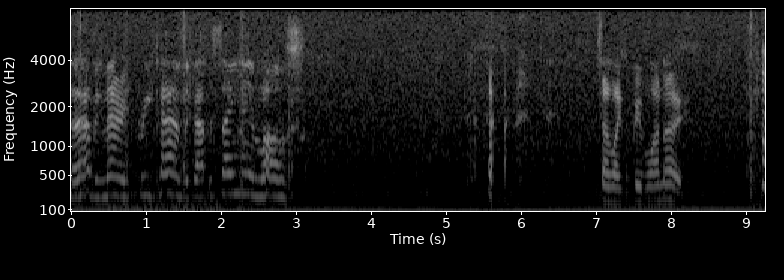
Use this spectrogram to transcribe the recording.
And I've been married three times. I got the same in-laws. Sounds like the people I know.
